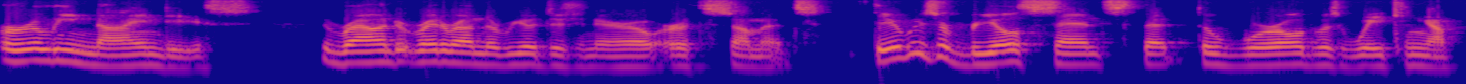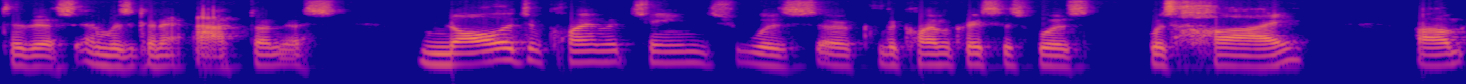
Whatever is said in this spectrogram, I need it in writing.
early 90s, around right around the Rio de Janeiro Earth Summit, there was a real sense that the world was waking up to this and was going to act on this. Knowledge of climate change was uh, the climate crisis was was high. Um,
